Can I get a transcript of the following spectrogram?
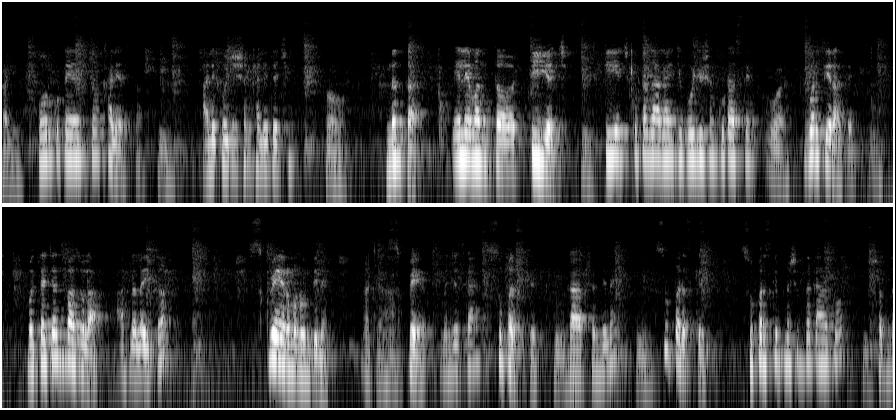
खाली. फोर कुठे असतं? खाली असतं. हम्म. आली पोझिशन खाली त्याची? हो. नंतर eleventh T H T H कुठं जागायची? पोझिशन कुठं असते? वर. वरती राहते. मग त्याच्याच बाजूला आपल्याला इथं स्क्वेअर म्हणून दिलंय. अच्छा हां. स्क्वेअर म्हणजेच काय? सुपरस्क्रिप्ट हम्म. काय ऑप्शन दिलंय? हम्म. सुपरस्क्रिप्ट सुपरस्क्रिप्ट शब्द काय होतो? शब्द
